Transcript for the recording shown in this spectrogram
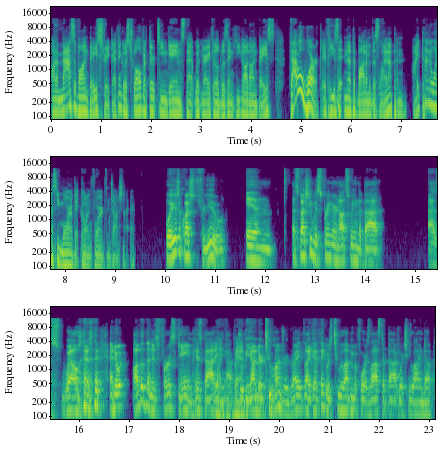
on a massive on base streak. I think it was 12 or 13 games that Whit Merrifield was in. He got on base. That'll work if he's hitting at the bottom of this lineup. And I kind of want to see more of it going forward from John Schneider. Well, here's a question for you. In especially with Springer not swinging the bat, as well. I know other than his first game, his batting like, average would be under 200, right? Like I think it was 211 before his last at bat, which he lined up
